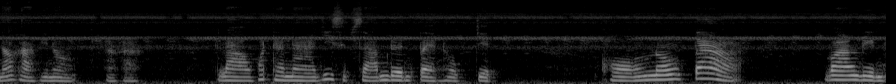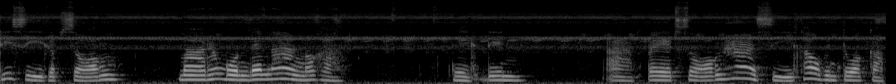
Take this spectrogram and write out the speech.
เนาะค่ะพี่น้องนะคะลาวพัฒนายี่สิบสามเดือนแปดหกเจ็ดของน้องต้าวางเด่นที่สี่กับสองมาทั้งบนและล่างเนาะค่ะ เด็กเด่น อ่าแปดสองห้าสี่เข้าเป็นตัวกลับ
